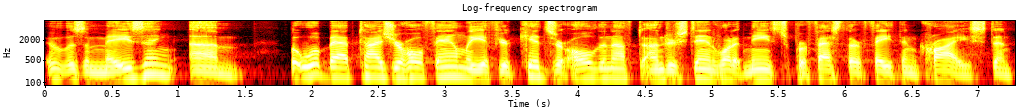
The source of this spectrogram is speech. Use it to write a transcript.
It was amazing. Um, but we'll baptize your whole family if your kids are old enough to understand what it means to profess their faith in Christ. And,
